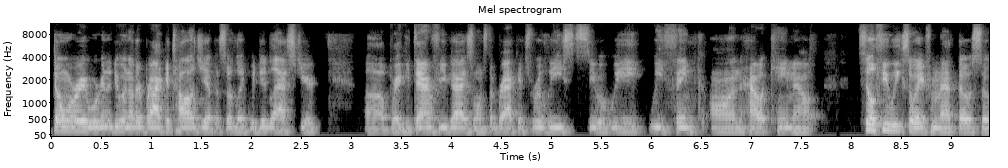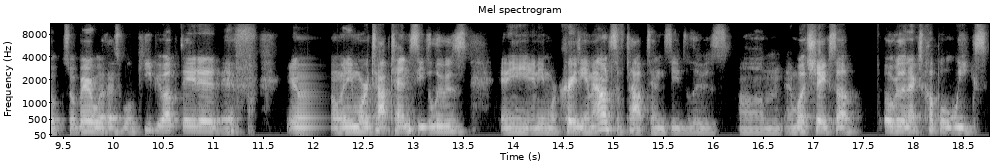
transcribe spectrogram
Don't worry, we're going to do another bracketology episode like we did last year. Uh, break it down for you guys once the brackets released. See what we we think on how it came out. Still a few weeks away from that though, so so bear with us. We'll keep you updated if you know any more top ten seeds lose, any any more crazy amounts of top ten seeds lose, um, and what shakes up over the next couple of weeks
